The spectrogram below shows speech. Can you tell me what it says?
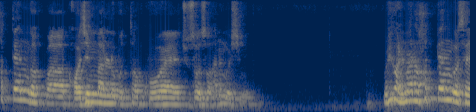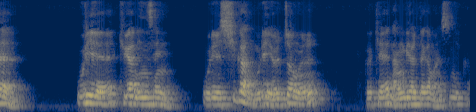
헛된 것과 거짓말로부터 구해 주소서 하는 것입니다. 우리가 얼마나 헛된 것에 우리의 귀한 인생, 우리의 시간, 우리의 열정을 그렇게 낭비할 때가 많습니까?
